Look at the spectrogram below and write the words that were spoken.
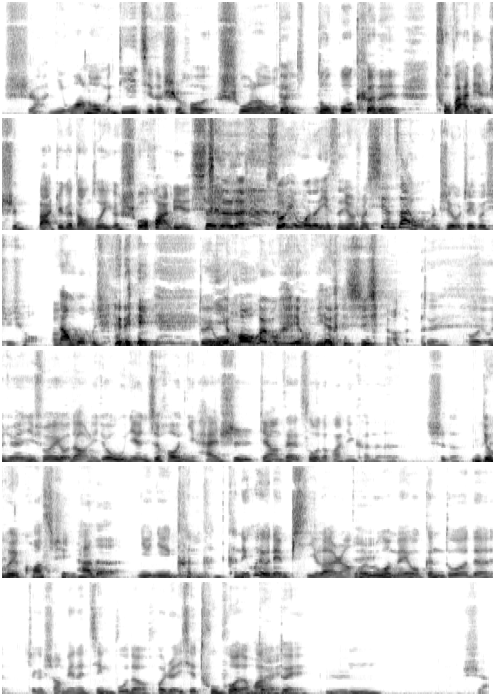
是啊，你忘了我们第一集的时候说了，我们录播课的出发点是把这个当做一个说话练习。对对对，所以我的意思就是说，现在我们只有这个需求，但我不确定对以后会不会有别的需求。对我，我觉得你说的有道理。就五年之后，你还是这样在做的话，你可能是的，你就会 question 它的，你你肯肯肯定会有点疲了。然后如果没有更多的这个上面的进步的或者一些突破的话，对对，嗯，嗯，是啊。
